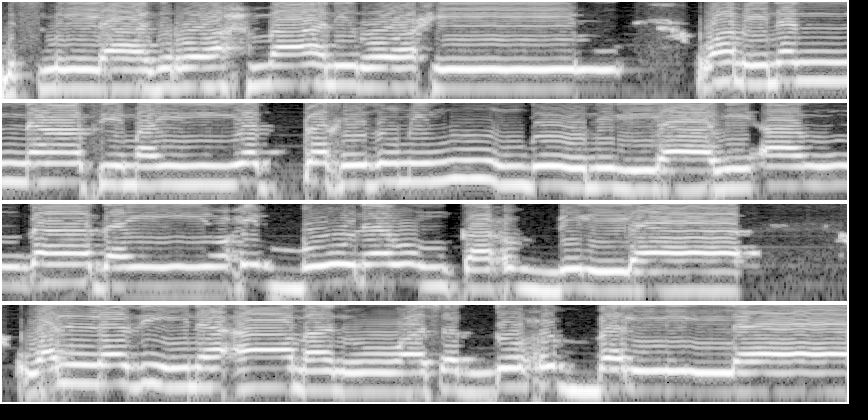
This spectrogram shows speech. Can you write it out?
ബിസ്മില്ലാഹിർ റഹ്മാനിർ റഹീം ومن الناس من يتخذ من دون الله أندادا يحبونهم كحب الله والذين آمنوا أشد حبا لله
